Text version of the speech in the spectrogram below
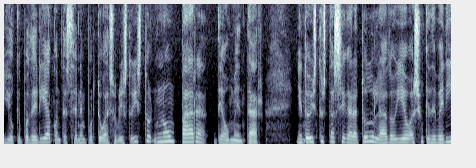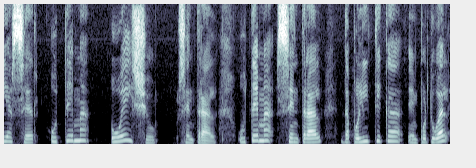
e o que podería acontecer en Portugal sobre isto. Isto non para de aumentar. E entón isto está a chegar a todo lado e eu acho que debería ser o tema, o eixo central, o tema central da política en Portugal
